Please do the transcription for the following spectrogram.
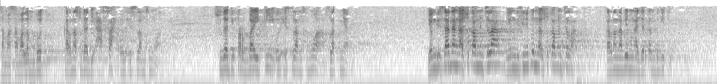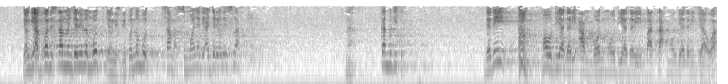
sama-sama lembut karena sudah diasah oleh Islam semua. Sudah diperbaiki oleh Islam semua akhlaknya. Yang di sana nggak suka mencela, yang di sini pun nggak suka mencela. Karena Nabi mengajarkan begitu. Yang di Afghanistan menjadi lembut, yang di sini pun lembut. Sama, semuanya diajari oleh Islam. Nah, kan begitu. Jadi mau dia dari Ambon, mau dia dari Batak, mau dia dari Jawa,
